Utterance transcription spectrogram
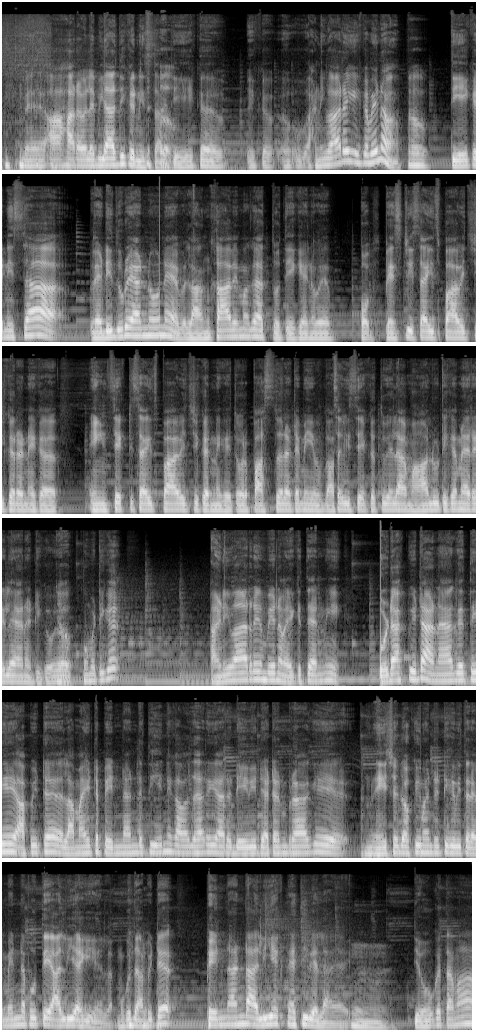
ආහරවල බිලාදික නිසා. ඒක අනිවාරය එක වෙනවා. ඒක නිසා වැඩිදුර යන්න නෑ ලංකාවම ගත්තොත් ඒ ගැනව පෙස්ටි සයිස් පාවිච්චි කරන එක ඉන්සෙක්ටි සයිස් පාවිච්චි කරන එක. තුර පස්සලට මේ වස විසේකතු වෙලා මාලුටික මැරලා යනටික කොමටික අනිවාර්යෙන් වෙන එක තැන්නේ ගොඩක් විට අනාගතයේ අපිට ළමයිට පෙන්න්න තියෙන කවදහර අර ඩේවි ටන් ප්‍රාගේ නේෂ ඩොකිමෙන්ටික විතර මෙන්න පුතේ අලිය කියලා. මුකද අපිට පෙන්න්නන්ඩ අලියෙක් නැති වෙලායි යෝක තමා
